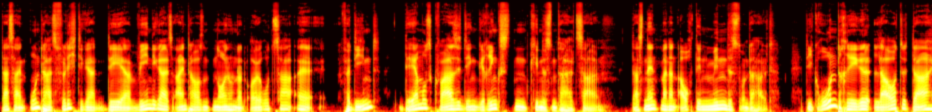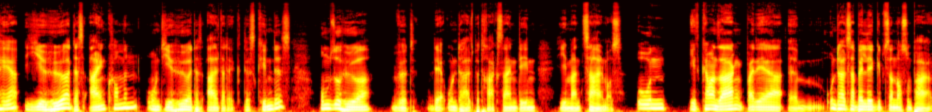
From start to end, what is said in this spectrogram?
dass ein Unterhaltspflichtiger, der weniger als 1900 Euro äh, verdient, der muss quasi den geringsten Kindesunterhalt zahlen. Das nennt man dann auch den Mindestunterhalt. Die Grundregel lautet daher, je höher das Einkommen und je höher das Alter des Kindes, umso höher wird der Unterhaltsbetrag sein, den jemand zahlen muss. Und jetzt kann man sagen, bei der ähm, Unterhaltstabelle gibt es dann noch so ein paar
